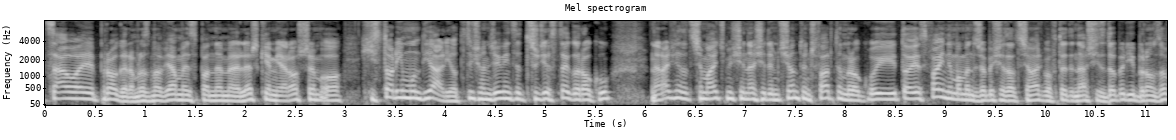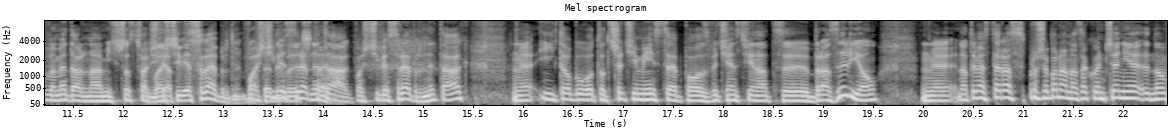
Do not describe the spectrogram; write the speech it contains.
cały program. Rozmawiamy z panem Leszkiem Jaroszem o historii mundiali od 1930 roku. Na razie zatrzymaliśmy się na 74 roku i to jest fajny moment, żeby się zatrzymać, bo wtedy nasi zdobyli brązowy medal na Mistrzostwach Świata. Właściwie srebrny. Właściwie srebrny, tak. Właściwie srebrny, tak. E, I to było to trzecie miejsce po zwycięstwie nad e, Brazylią. Natomiast teraz, proszę pana, na zakończenie, no,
